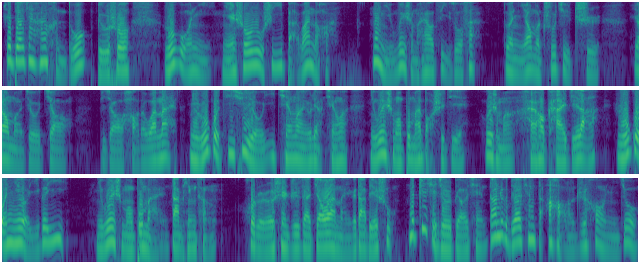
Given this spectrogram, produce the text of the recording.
这标签还有很多，比如说，如果你年收入是一百万的话，那你为什么还要自己做饭，对吧？你要么出去吃，要么就叫比较好的外卖。你如果积蓄有一千万、有两千万，你为什么不买保时捷？为什么还要开捷达？如果你有一个亿，你为什么不买大平层？或者说，甚至在郊外买一个大别墅，那这些就是标签。当这个标签打好了之后，你就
